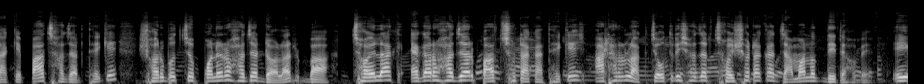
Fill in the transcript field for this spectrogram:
তাকে পাঁচ হাজার থেকে সর্বোচ্চ পনেরো হাজার ডলার বা ছয় লাখ এগারো হাজার পাঁচশো টাকা থেকে আঠারো লাখ চৌত্রিশ হাজার ছয়শো টাকা জামানত দিতে হবে। এই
